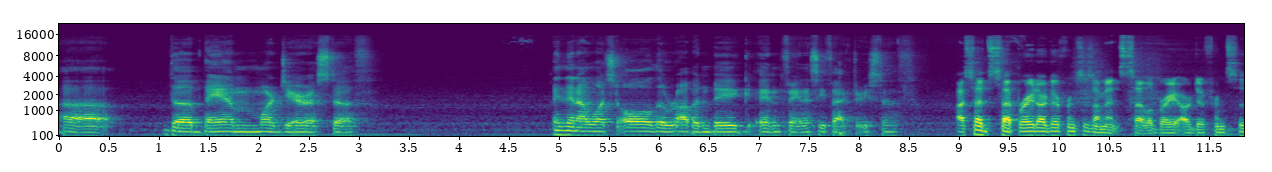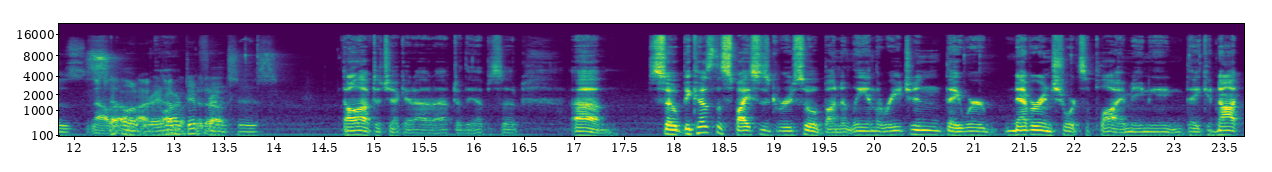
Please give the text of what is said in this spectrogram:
uh, the Bam Margera stuff. And then I watched all the Rob and Big and Fantasy Factory stuff. I said separate our differences. I meant celebrate our differences. Now that I- Celebrate I our looked it up. differences. I'll have to check it out after the episode. Um, so, because the spices grew so abundantly in the region, they were never in short supply, meaning they could not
